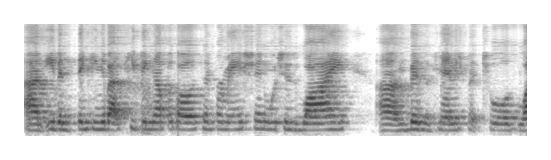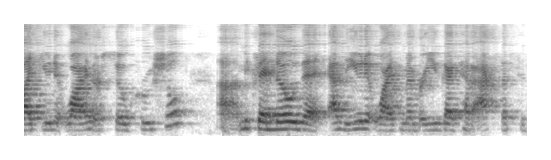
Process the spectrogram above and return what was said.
um, even thinking about keeping up with all this information, which is why um, business management tools like UnitWise are so crucial uh, because I know that as a UnitWise member, you guys have access to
